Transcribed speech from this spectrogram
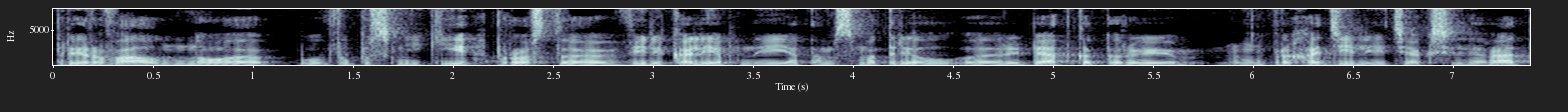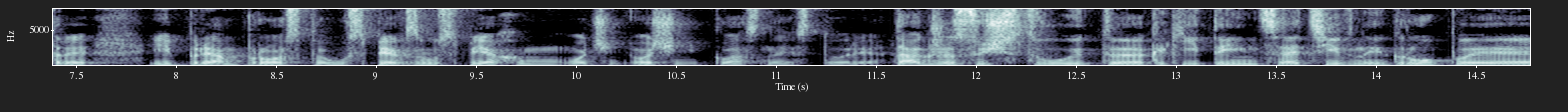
прервал. Но выпускники просто великолепные. Я там смотрел э, ребят, которые проходили эти акселераторы, и прям просто успех за успехом. Очень, очень классная история. Также существуют какие-то инициативные группы,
